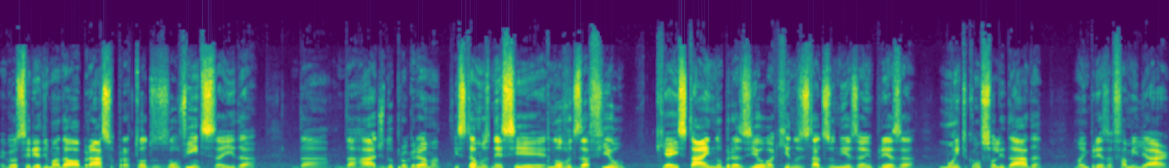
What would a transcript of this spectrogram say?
Eu gostaria de mandar um abraço para todos os ouvintes aí da, da, da rádio, do programa. Estamos nesse novo desafio, que é Stein no Brasil. Aqui nos Estados Unidos é uma empresa muito consolidada, uma empresa familiar,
